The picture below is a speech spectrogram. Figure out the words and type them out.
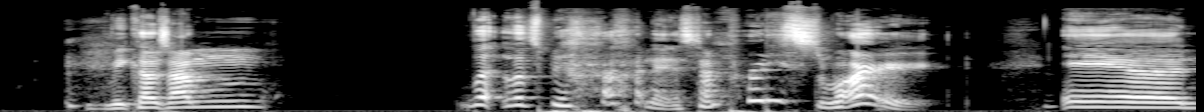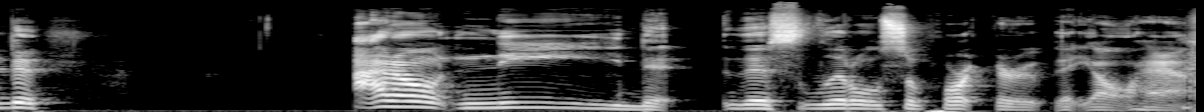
because I'm let, let's be honest, I'm pretty smart. And I don't need this little support group that y'all have.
